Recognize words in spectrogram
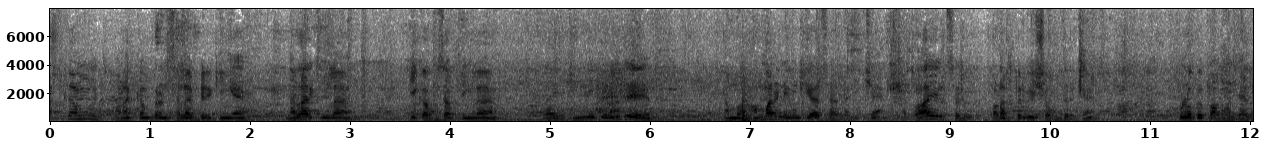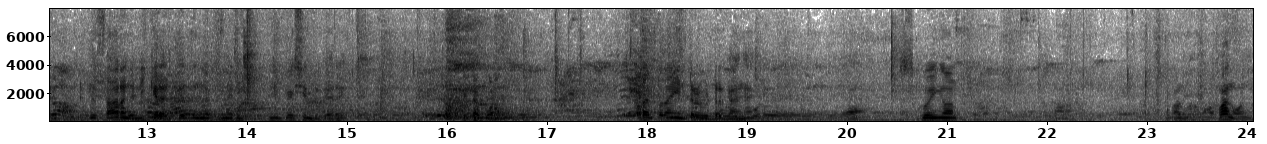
வணக்கம். வணக்கம் ஃப்ரெண்ட்ஸ் எல்லாம் எப்படி இருக்கீங்க? நல்லா இருக்கீங்களா? டீ காஃபி சாப்பிட்டீங்களா? ரைட் இன்றைக்கி வந்து நம்ம அமரன் எம்ஜிஆர் சார் நடித்தேன் ராயல் சலூட் படம் பெருவிஷம் வந்திருக்கேன். உள்ளே போய் பார்க்கலாம் தேட்டர் சார் அங்கே நிற்கிறார் தெரிஞ்சுங்க பின்னாடி இன்னும் பேசிகிட்டு இருக்காரு. கிட்ட போகலாம் படம் இப்போ தான் இன்டர்வியூ விட்டுருக்காங்க. கோயிங் ஆன் வாங்க வாங்க வாங்க.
